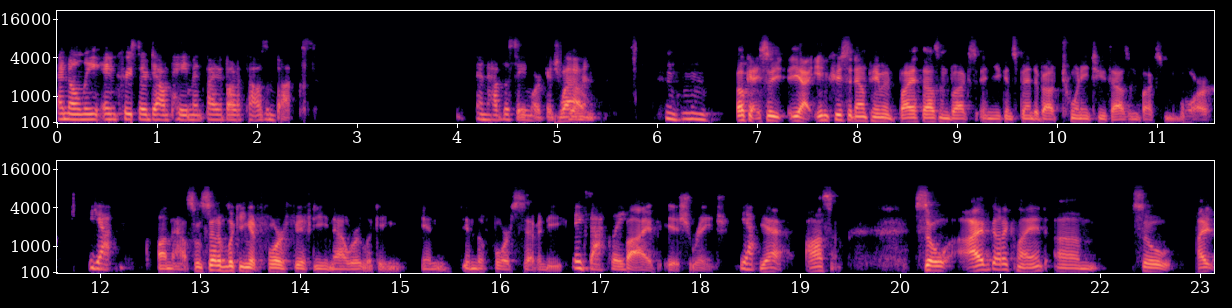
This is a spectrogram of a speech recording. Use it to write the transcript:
and only increase their down payment by about a thousand bucks and have the same mortgage Wow. payment. Mhm. Okay, so yeah, increase the down payment by a thousand bucks, and you can spend about twenty-two thousand bucks more Yeah, on the house. So instead of looking at four fifty, now we're looking in in the four seventy exactly. five ish range. Yeah. Yeah. Awesome. So I've got a client. Um, so I,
